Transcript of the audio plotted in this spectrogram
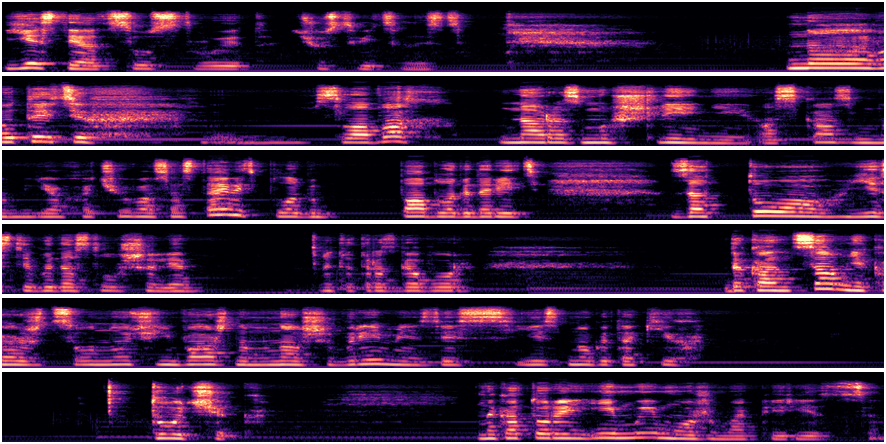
если отсутствует чувствительность. На вот этих словах, на размышлении о сказанном я хочу вас оставить, поблагодарить Зато, если вы дослушали этот разговор до конца, мне кажется, он очень важным в наше время. Здесь есть много таких точек, на которые и мы можем опереться.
